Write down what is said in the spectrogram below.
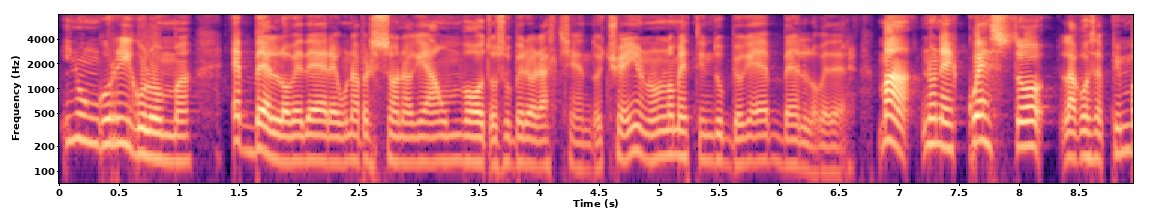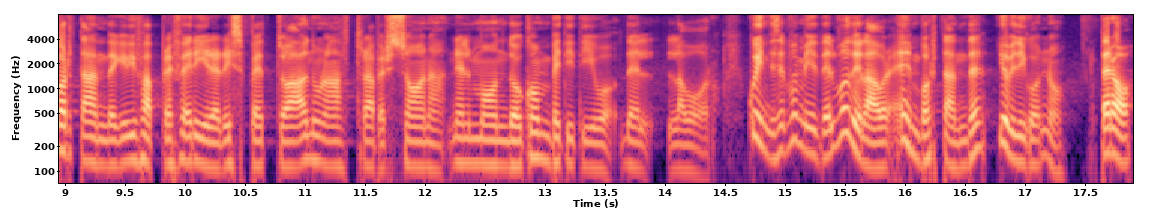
in un curriculum è bello vedere una persona che ha un voto superiore al 100, cioè io non lo metto in dubbio che è bello vedere, ma non è questo la cosa più importante che vi fa preferire rispetto ad un'altra persona nel mondo competitivo del lavoro. Quindi se voi mi dite il voto di laurea è importante, io vi dico no. Però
